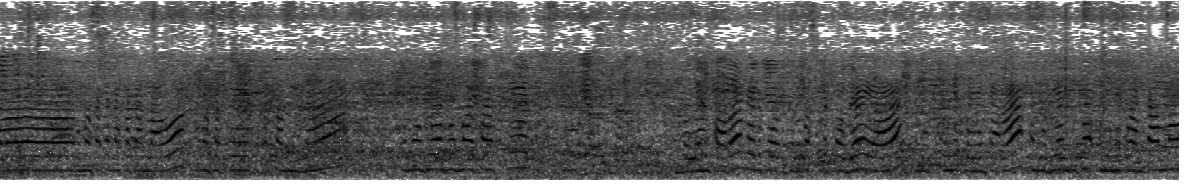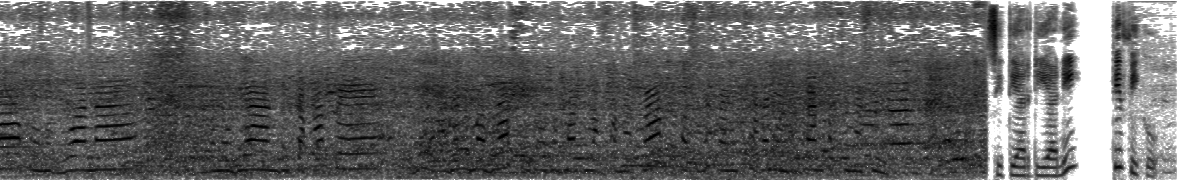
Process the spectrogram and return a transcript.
uh, rumah sakit angkatan laut, rumah sakit Pertamina, kemudian rumah sakit Bayangkara dari rumah sakit Polda ya, klinik Bayangkara, kemudian juga klinik Buana, kemudian di KKP ada 15 itu tempat melaksanakan vaksinasi kesehatan yang memberikan vaksinasi. Siti Ardiani, TVku.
